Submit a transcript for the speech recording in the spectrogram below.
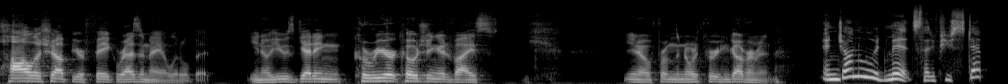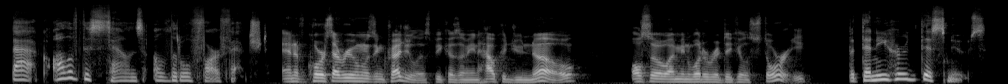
polish up your fake resume a little bit. You know, he was getting career coaching advice, you know, from the North Korean government. And John Woo admits that if you step back, all of this sounds a little far fetched. And of course, everyone was incredulous because, I mean, how could you know? Also, I mean, what a ridiculous story. But then he heard this news.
